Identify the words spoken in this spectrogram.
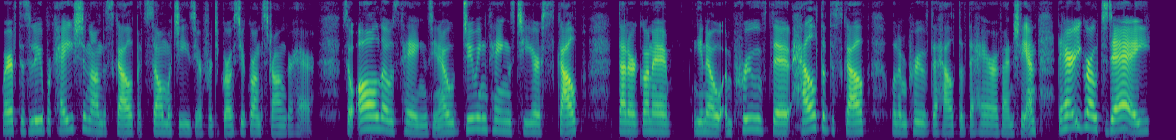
Where if there's lubrication on the scalp, it's so much easier for it to grow. So you're growing stronger hair. So all those things, you know, doing things to your scalp that are to you know, improve the health of the scalp will improve the health of the hair eventually. And the hair you grow today,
